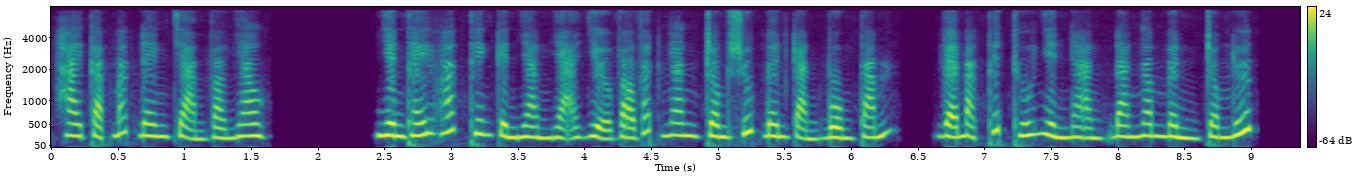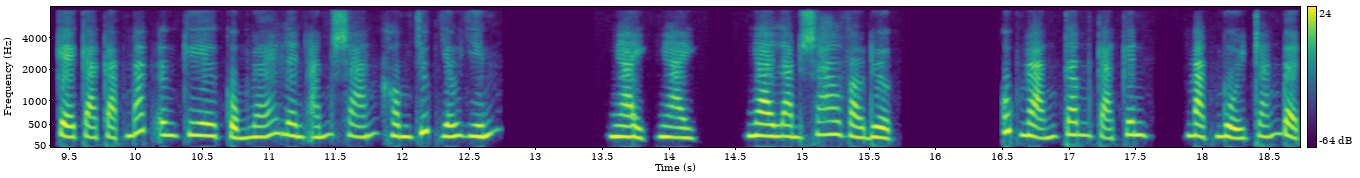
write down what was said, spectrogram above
hai cặp mắt đen chạm vào nhau. Nhìn thấy Hoác Thiên Kình nhàn nhã dựa vào vách ngăn trong suốt bên cạnh bồn tắm, vẻ mặt thích thú nhìn nàng đang ngâm mình trong nước, kể cả cặp mắt ưng kia cũng lóe lên ánh sáng không chút giấu giếm. Ngài, ngài, ngài làm sao vào được? Úc noãn tâm cả kinh, mặt mũi trắng bệch,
